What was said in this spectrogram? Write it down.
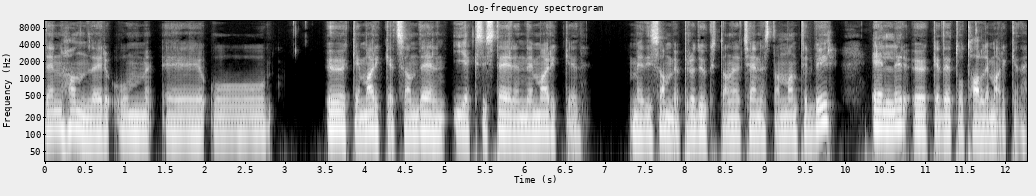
den, handler om å øke markedsandelen i eksisterende marked med de samme produktene eller tjenestene man tilbyr, eller øke det totale markedet.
